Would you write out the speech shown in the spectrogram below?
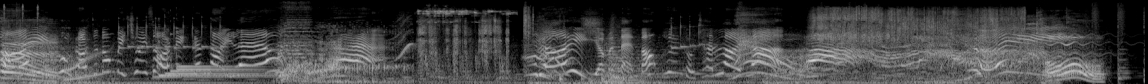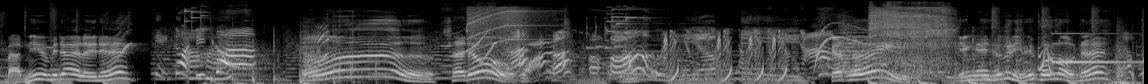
เฮ้ยพวกเราจะต้องไปช่วยโซนิกกันหน่อยแล้วเฮ้ยอย่ามาแตะต้องเพื่อนของฉันเลยล่ะเฮ้ยโอ้แบบนี้มันไม่ได้เลยนะหนีก่อนดีกว่าเออชาโดเออโอ้โหกัดเลย ยังไงเธอก็หนีไม่พ้นหรอกนะ แล้วพ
